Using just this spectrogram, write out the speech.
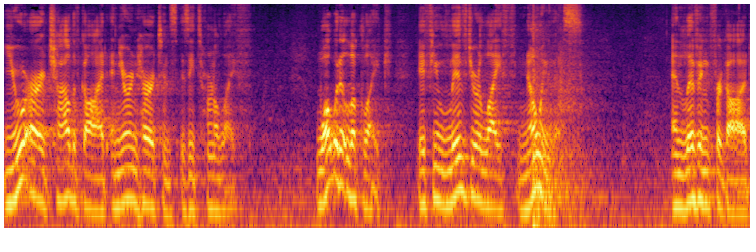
You are a child of God, and your inheritance is eternal life. What would it look like if you lived your life knowing this and living for God?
